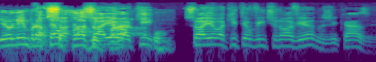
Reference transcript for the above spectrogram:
Eu lembro até só, o Flávio só eu aqui Só eu aqui tenho 29 anos de casa.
